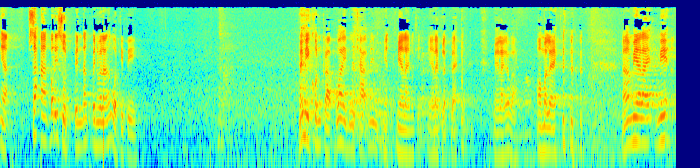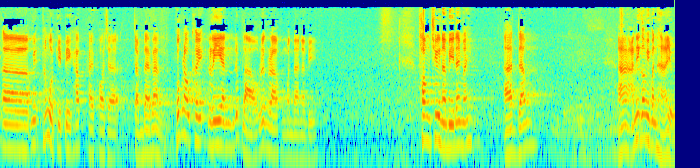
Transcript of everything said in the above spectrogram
เนี่ย สะอาดบริสุทธิ์เป็นเป็นเวลาทั้งหมดกี่ปี ไม่มีคนกราบไหว้บูชาไม่มีมีอะไรเมื่อกี้มีอะไรแปลกๆมีอะไรก็บอกเอามาเลยมีอะไรมีทั้งหมดกี่ปีครับ ใครพอจะจำได้บ้าง พวกเราเคยเรียนหรือเปล่าเรื่องราวของบรรดานาบีท่องชื่อนบีได้ไหมอาดัมอ่าอันนี้ก็มีปัญหาอยู่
